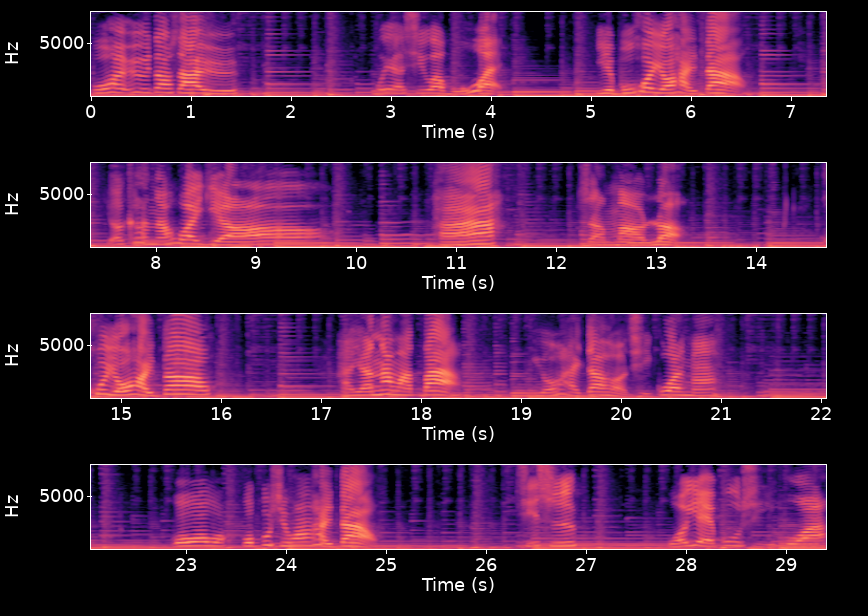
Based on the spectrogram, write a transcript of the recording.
不会遇到鲨鱼，我也希望不会，也不会有海盗，有可能会有。啊？怎么了？会有海盗？海洋那么大，有海盗很奇怪吗？我我我我不喜欢海盗。其实我也不喜欢。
